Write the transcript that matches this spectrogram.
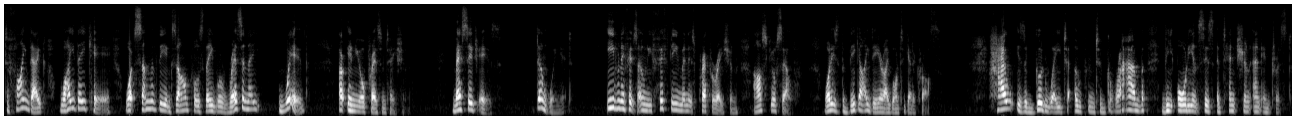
to find out why they care, what some of the examples they will resonate with are in your presentation? Message is, don't wing it. Even if it's only 15 minutes preparation, ask yourself, what is the big idea I want to get across? How is a good way to open to grab the audience's attention and interest?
